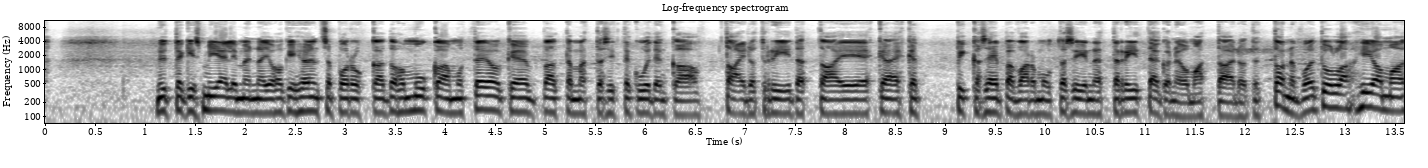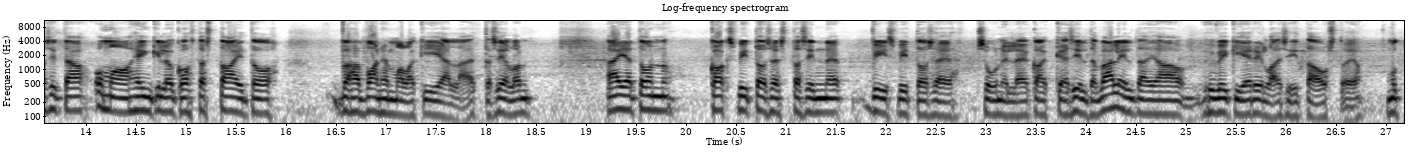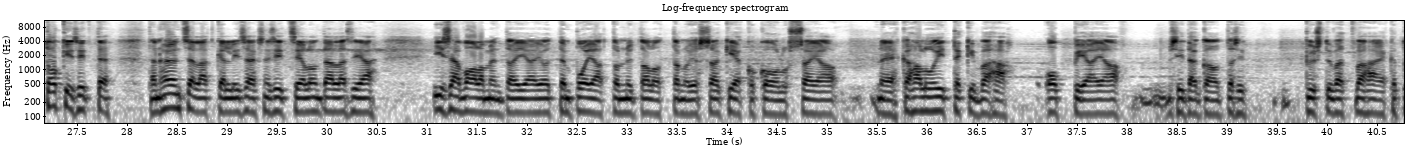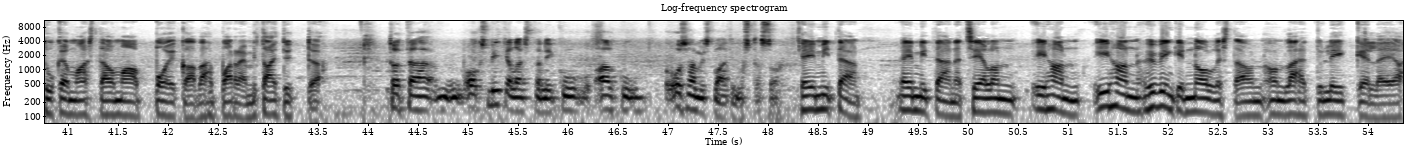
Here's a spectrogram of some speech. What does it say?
Nyt tekisi mieli mennä johonkin höntsäporukkaan tuohon mukaan, mutta ei oikein välttämättä sitten kuitenkaan taidot riitä tai ehkä, ehkä pikkasen epävarmuutta siinä, että riittääkö ne omat taidot. Et tonne voi tulla hiomaan sitä omaa henkilökohtaista taitoa vähän vanhemmalla kiellä, että siellä on äijät on kaksivitosesta sinne viisivitoseen suunnilleen kaikkea siltä väliltä ja hyvinkin erilaisia taustoja. Mutta toki sitten tämän höntsälätkän lisäksi niin sit siellä on tällaisia isävalmentajia, joiden pojat on nyt aloittanut jossain kiekkokoulussa ja ne ehkä haluaa itsekin vähän oppia ja sitä kautta sit pystyvät vähän ehkä tukemaan sitä omaa poikaa vähän paremmin tai tyttöä. Tota, Onko minkälaista niinku alku osaamisvaatimustasoa? Ei mitään ei mitään. Et siellä on ihan, ihan hyvinkin nollista on, on lähetty liikkeelle ja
